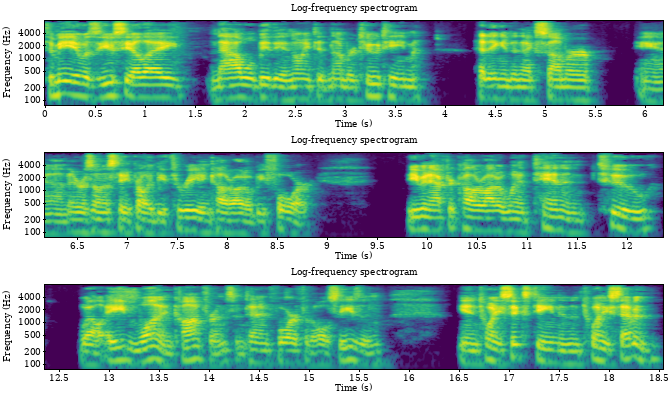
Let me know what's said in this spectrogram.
to me, it was UCLA now will be the anointed number two team heading into next summer, and Arizona State probably be three, and Colorado be four even after Colorado went 10 and 2, well, 8 and 1 in conference and 10 and 4 for the whole season. In 2016, in the 27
